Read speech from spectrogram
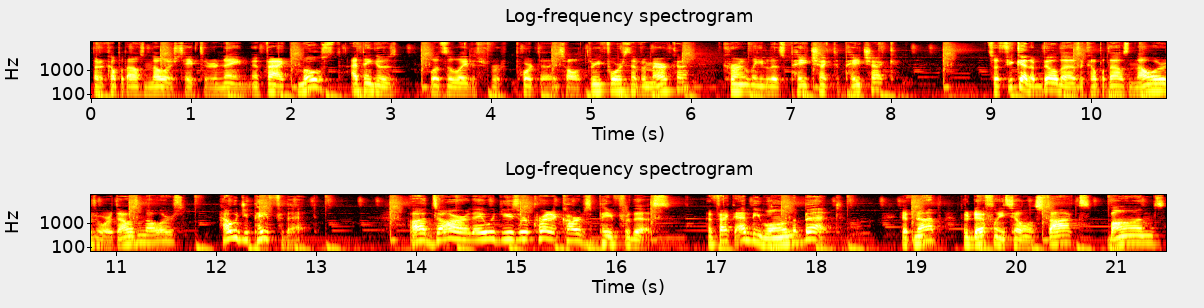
but a couple thousand dollars taped to their name. In fact, most, I think it was what's the latest report that I saw? Three fourths of America currently lives paycheck to paycheck. So if you get a bill that has a couple thousand dollars or a thousand dollars, how would you pay for that? Odds are they would use their credit cards to pay for this. In fact, I'd be willing to bet. If not, they're definitely selling stocks, bonds,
